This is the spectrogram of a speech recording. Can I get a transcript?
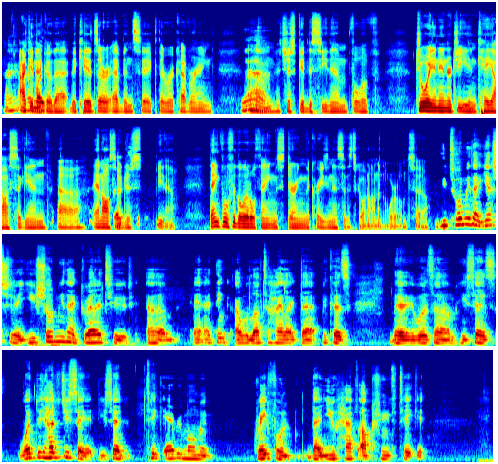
Right? I can echo that. The kids are have been sick; they're recovering. Yeah, um, it's just good to see them full of joy and energy and chaos again, uh, and also that's, just you know thankful for the little things during the craziness that's going on in the world. So you told me that yesterday. You showed me that gratitude, um, and I think I would love to highlight that because there it was. Um, he says, "What? Did, how did you say it? You said take every moment grateful that you have the opportunity to take it."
